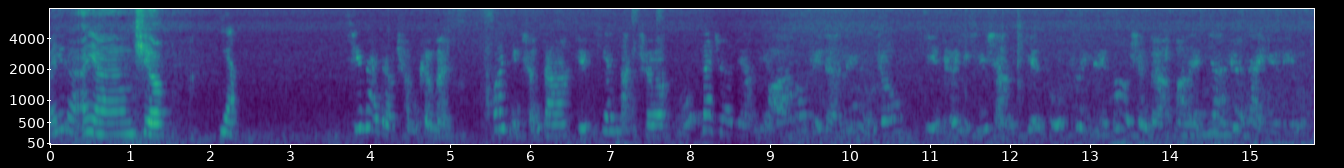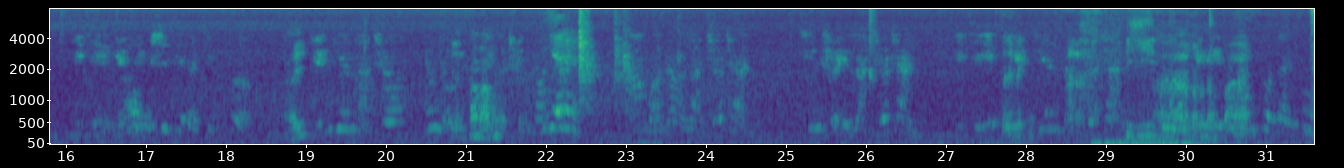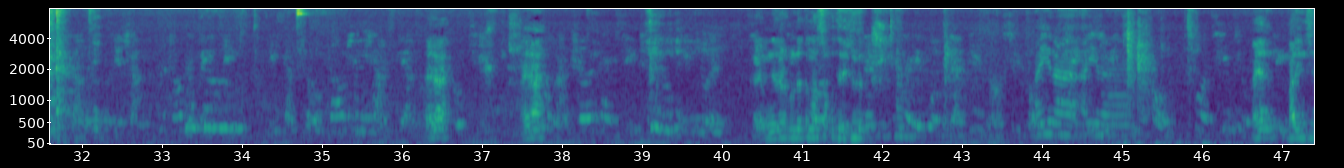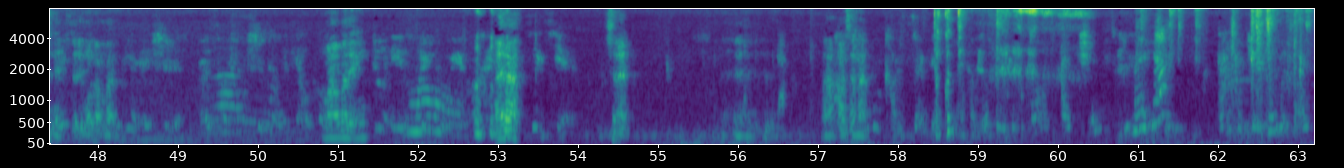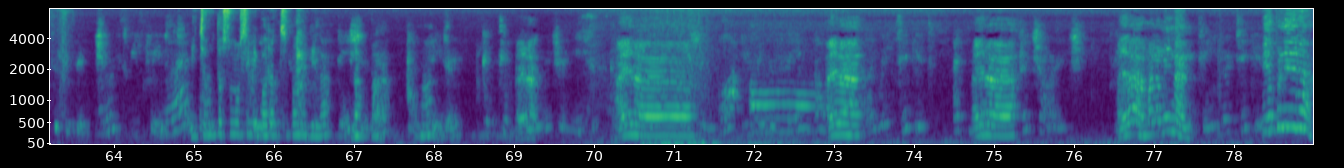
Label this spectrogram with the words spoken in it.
Aira, ayan, syok. 亲爱的乘客们，欢迎乘搭云天缆车。在这两点八公里的旅途中，您可以欣赏沿途翠绿茂盛的马来西亚热带雨林，以及云顶世界的景色。Ay, 云天缆车拥有四.个乘搭站：阿瓦纳缆车站、清水缆车站以及Dali, 云 Bek. 天缆车站。 Ihilo. Ah, 请 baru 您 nampak. 坐在座位上，欣赏四周的美景，以享受高山上凉快的空气。 Aira, 让缆车在行程中停顿， kayak menyerah bunda termasuk ke tadi 能领会我们的电脑系统 Aira, Aira. 后或迁就 Ayan, baling sini dari mau gambar. 不便人士而做出适当的调控。 Mau baling. 祝您旅途愉快， Aira, 谢 Nakakasana. Takot. Ijang tas mo sinibarat sa panagila. Na, para. Ha? Ayun na. Ayun na. Ayun na. Ayun na. Ayun na, malaminan. Iyan pa nila.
